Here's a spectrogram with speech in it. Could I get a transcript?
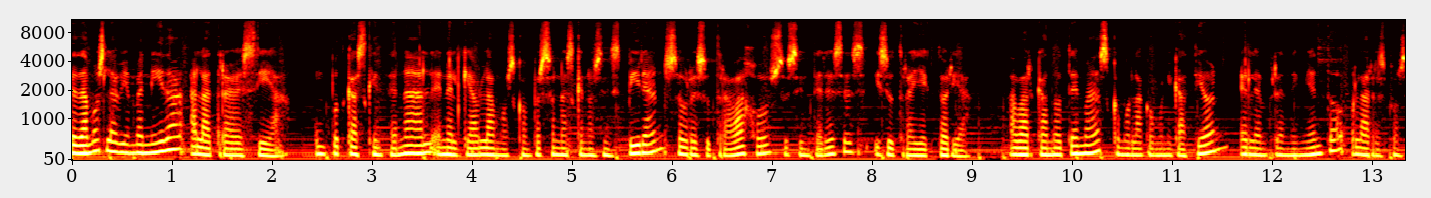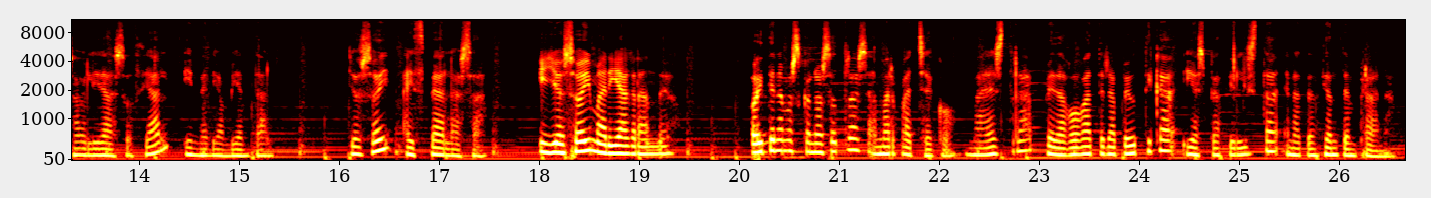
Te damos la bienvenida a La Travesía, un podcast quincenal en el que hablamos con personas que nos inspiran sobre su trabajo, sus intereses y su trayectoria, abarcando temas como la comunicación, el emprendimiento o la responsabilidad social y medioambiental. Yo soy Aispea Lasa. Y yo soy María Grande. Hoy tenemos con nosotras a Mar Pacheco, maestra, pedagoga terapéutica y especialista en atención temprana.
